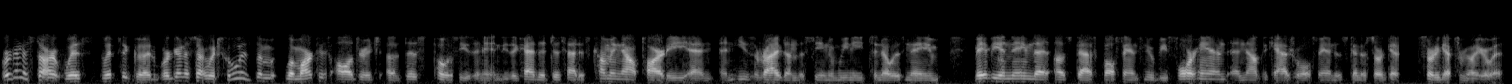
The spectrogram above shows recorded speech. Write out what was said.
we're going to start with with the good. We're going to start with who is the LaMarcus Aldridge of this postseason, Andy, the guy that just had his coming out party and and he's arrived on the scene, and we need to know his name. Maybe a name that us basketball fans knew beforehand, and now the casual fan is going to sort of get sort of get familiar with.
